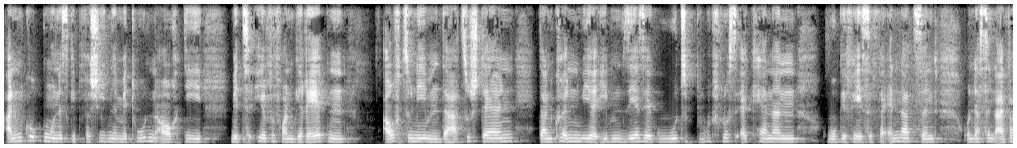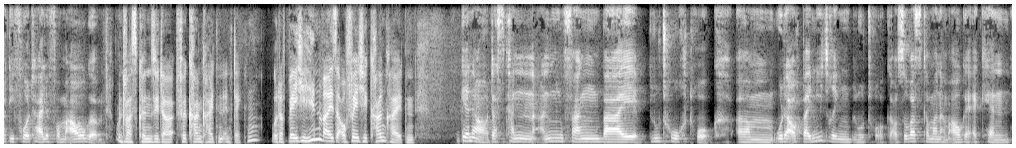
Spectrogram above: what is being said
angucken, und es gibt verschiedene Methoden auch, die mit Hilfe von Geräten aufzunehmen, darzustellen, dann können wir eben sehr, sehr gut Blutfluss erkennen wo Gefäße verändert sind. Und das sind einfach die Vorteile vom Auge. Und was können Sie da für Krankheiten entdecken? Oder welche Hinweise auf welche Krankheiten? Genau, das kann angefangen bei Bluthochdruck ähm, oder auch bei niedrigem Blutdruck. Auch sowas kann man am Auge erkennen.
